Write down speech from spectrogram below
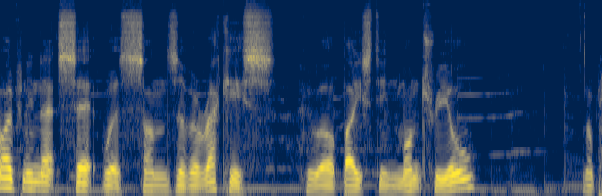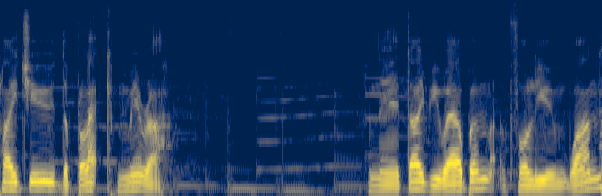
So opening that set was Sons of Arrakis, who are based in Montreal. I played you The Black Mirror from their debut album, Volume 1,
